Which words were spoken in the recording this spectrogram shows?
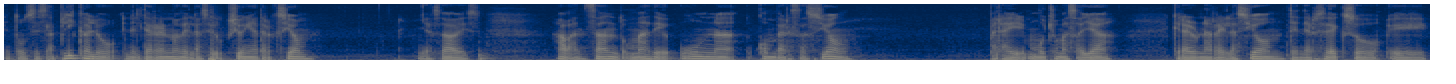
Entonces aplícalo en el terreno de la seducción y atracción. Ya sabes, avanzando más de una conversación para ir mucho más allá, crear una relación, tener sexo, eh,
